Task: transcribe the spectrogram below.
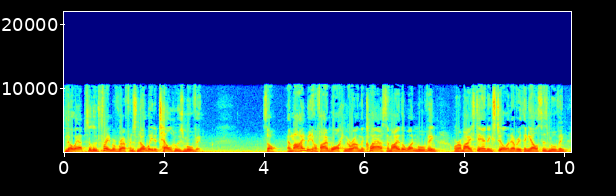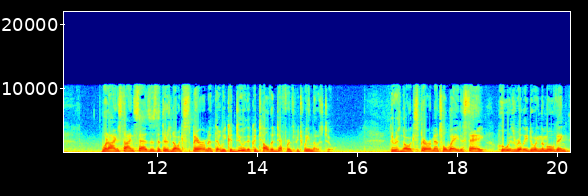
no absolute frame of reference, no way to tell who's moving. So am I, you know, if I'm walking around the class, am I the one moving or am I standing still and everything else is moving? What Einstein says is that there's no experiment that we could do that could tell the difference between those two. There is no experimental way to say who is really doing the moving,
